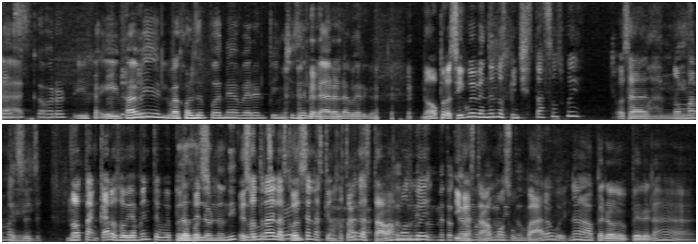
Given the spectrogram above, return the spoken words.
Ah, cabrón. Y, y Fabi mejor se pone a ver el pinche celular a la verga. No, pero sí, güey, venden los pinches tazos, güey. O sea, no mames. güey. no tan caros, obviamente, güey. Pero Los de pues, los es otra de las güey. cosas en las que nosotros Ah, gastábamos, güey. Y gastábamos un varo, güey. No, pero, pero era.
